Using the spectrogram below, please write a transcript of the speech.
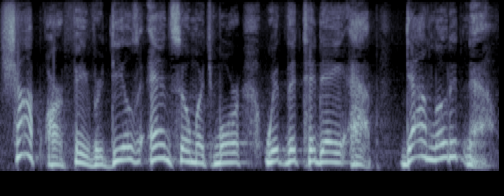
shop our favorite deals, and so much more with the Today app. Download it now.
